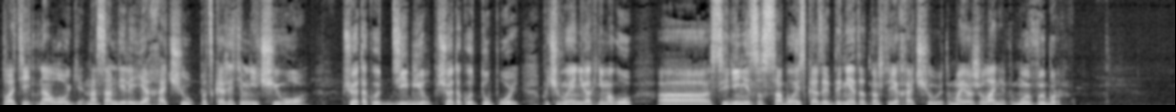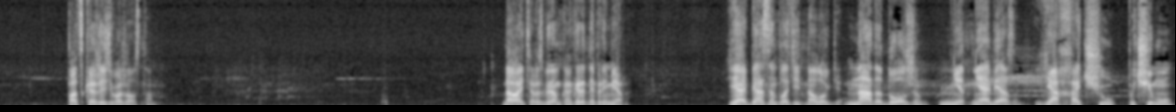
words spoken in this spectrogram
платить налоги. На самом деле я хочу. Подскажите мне, чего? Почему я такой дебил? Почему я такой тупой? Почему я никак не могу э, соединиться с собой и сказать, да нет, это то, что я хочу, это мое желание, это мой выбор. Подскажите, пожалуйста. Давайте разберем конкретный пример. Я обязан платить налоги? Надо, должен? Нет, не обязан. Я хочу. Почему?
